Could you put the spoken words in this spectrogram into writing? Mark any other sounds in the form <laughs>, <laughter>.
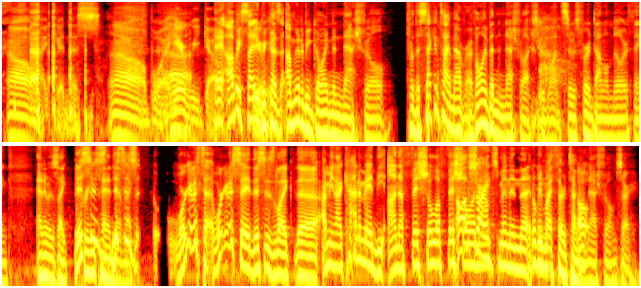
oh my goodness. Oh boy, here we go. Hey, I'm excited Here because I'm going to be going to Nashville for the second time ever. I've only been to Nashville actually once. It was for a Donald Miller thing, and it was like this is pre-pandemic. this is we're gonna say we're gonna say this is like the. I mean, I kind of made the unofficial official Oh, announcement in the. It'll be my third time Oh. in Nashville. I'm sorry.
